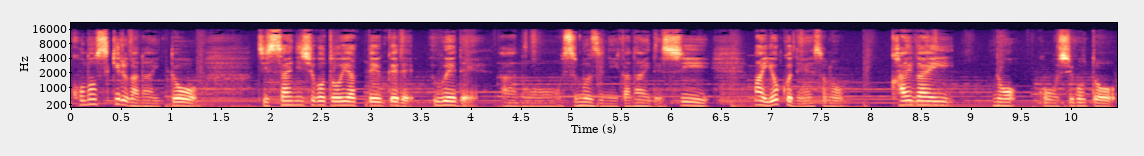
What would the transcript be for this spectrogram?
このスキルがないと実際に仕事をやっていく上で上であのスムーズにいかないですし、まあ、よくねその海外のこう仕事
